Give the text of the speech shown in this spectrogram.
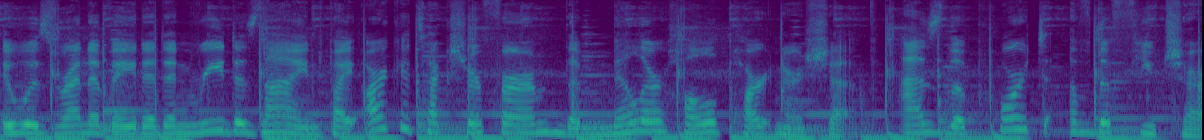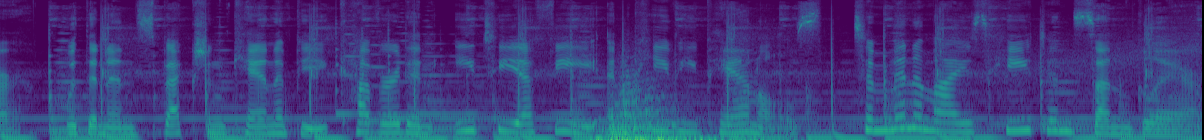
It was renovated and redesigned by architecture firm the Miller Hull Partnership as the port of the future, with an inspection canopy covered in ETFE and PV panels to minimize heat and sun glare,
